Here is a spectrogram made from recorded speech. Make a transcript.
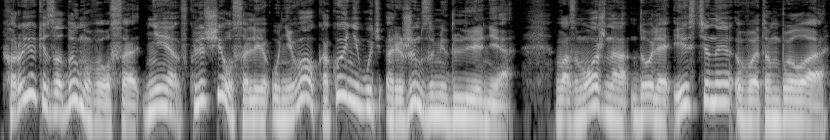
Харуюки задумывался, не включился ли у него какой-нибудь режим замедления. Возможно, доля истины в этом была.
